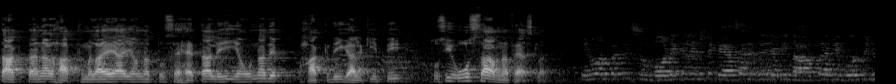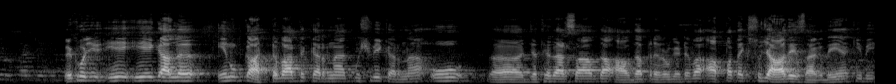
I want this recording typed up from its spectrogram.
ਤਾਕਤਾਂ ਨਾਲ ਹੱਥ ਮਿਲਾਇਆ ਜਾਂ ਉਹਨਾਂ ਤੋਂ ਸਹਾਇਤਾ ਲਈ ਜਾਂ ਉਹਨਾਂ ਦੇ ਹੱਕ ਦੀ ਗੱਲ ਕੀਤੀ। ਤੁਸੀਂ ਉਸ ਹਿਸਾਬ ਨਾਲ ਫੈਸਲਾ। ਕਰੋ। ਇਹਨੂੰ ਆਪਾਂ ਕਿ ਸਿੰਬੋਲਿਕ ਲਿਸਟ ਕਹਿ ਸਕਦੇ ਜਿਹੜੀ ਨਾਮ ਤਾਂ ਅੱਗੇ ਹੋਰ ਵੀ ਜੁੜ ਸਕਦੇ ਨੇ ਵੇਖੋ ਜੀ ਇਹ ਇਹ ਗੱਲ ਇਹਨੂੰ ਘੱਟ ਵੱਧ ਕਰਨਾ ਕੁਝ ਵੀ ਕਰਨਾ ਉਹ ਜਥੇਦਾਰ ਸਾਹਿਬ ਦਾ ਆਪਦਾ ਪ੍ਰੈਰੋਗੇਟਿਵ ਆ। ਆਪਾਂ ਤਾਂ ਇੱਕ ਸੁਝਾਅ ਦੇ ਸਕਦੇ ਹਾਂ ਕਿ ਵੀ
